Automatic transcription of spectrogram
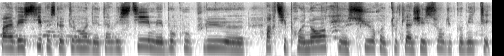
pas investi parce que tout le monde est investi, mais beaucoup plus euh, partie prenante sur toute la gestion du comité.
